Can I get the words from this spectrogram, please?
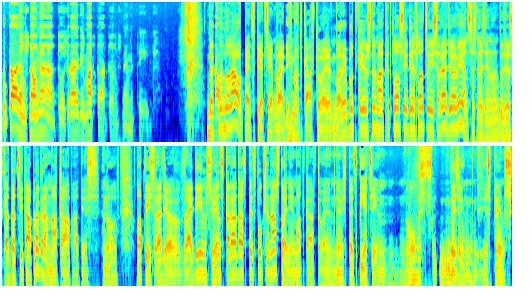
Nu, kā jums nav neēd tos raidījumu atkārtojumus nemitīgi? Bet nu, nu, nav pēc pieciem raidījuma atkārtojumiem. Var jau būt, ka jūs nemākat klausīties Latvijas radio viens. Es nezinu, varbūt jūs kādā citā programmā trāpāties. Nu, Latvijas radio raidījums viens parādās pēc pusdien astoņiem atkārtojumiem, nevis pēc pieciem. Nu, es nezinu, iespējams,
